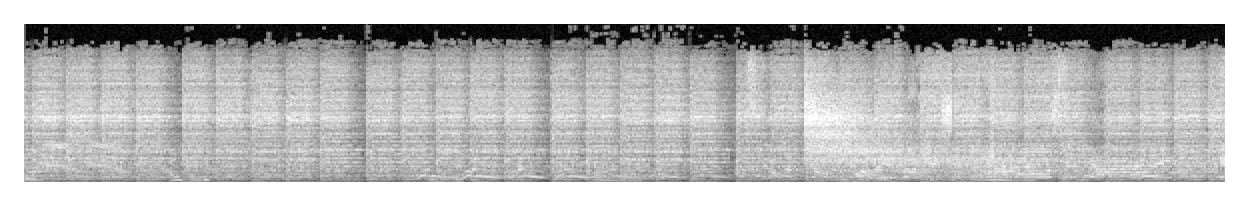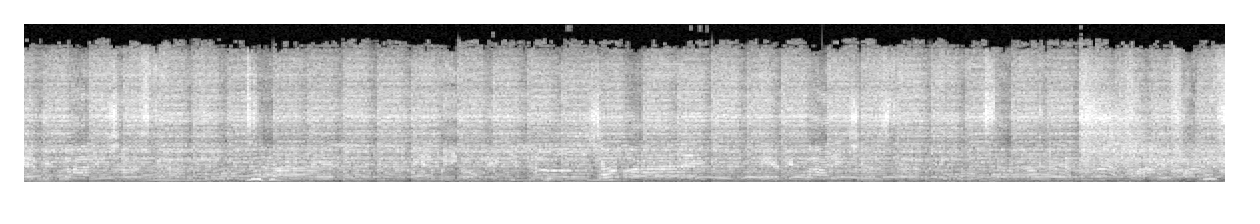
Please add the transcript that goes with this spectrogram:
I did. This is different. Look at There's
